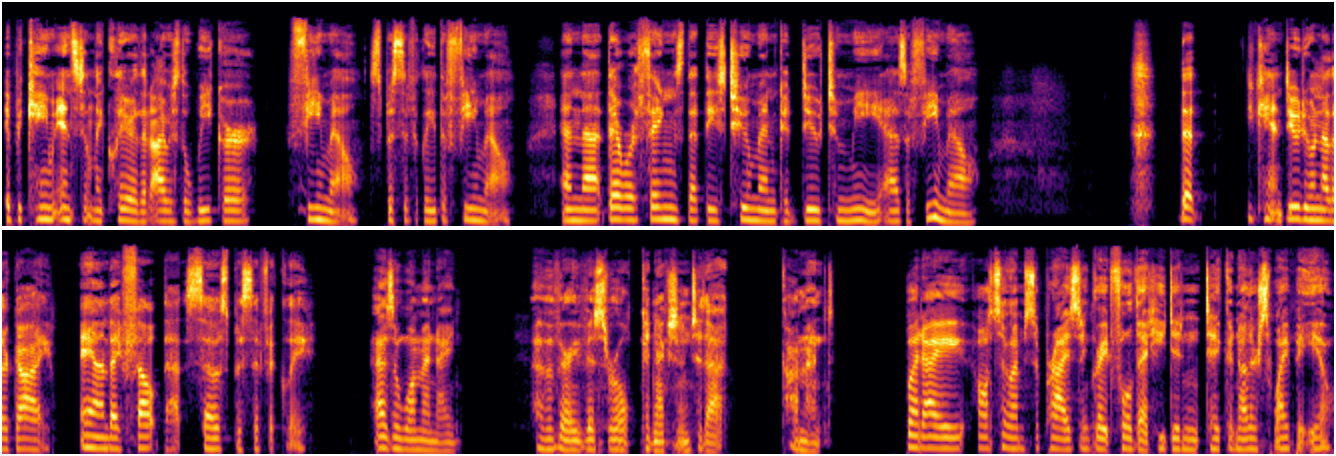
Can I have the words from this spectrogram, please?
it became instantly clear that I was the weaker female, specifically the female, and that there were things that these two men could do to me as a female that you can't do to another guy. And I felt that so specifically. As a woman, I have a very visceral connection to that comment. But I also am surprised and grateful that he didn't take another swipe at you.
